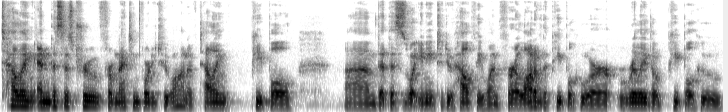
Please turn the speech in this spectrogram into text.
telling, and this is true from 1942 on, of telling people um, that this is what you need to do healthy. When for a lot of the people who are really the people who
